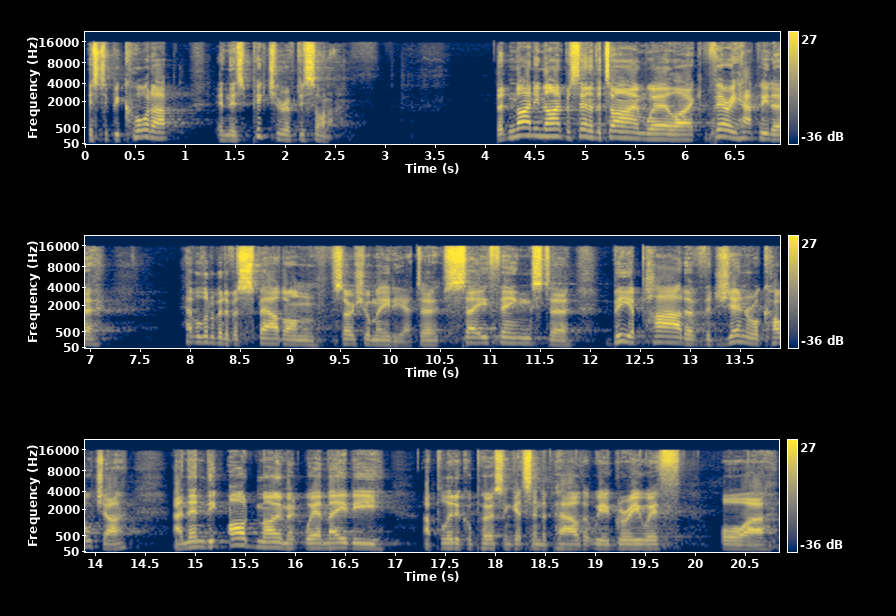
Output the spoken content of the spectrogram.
is to be caught up in this picture of dishonor. That 99% of the time we're like very happy to have a little bit of a spout on social media, to say things, to be a part of the general culture, and then the odd moment where maybe a political person gets into power that we agree with, or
